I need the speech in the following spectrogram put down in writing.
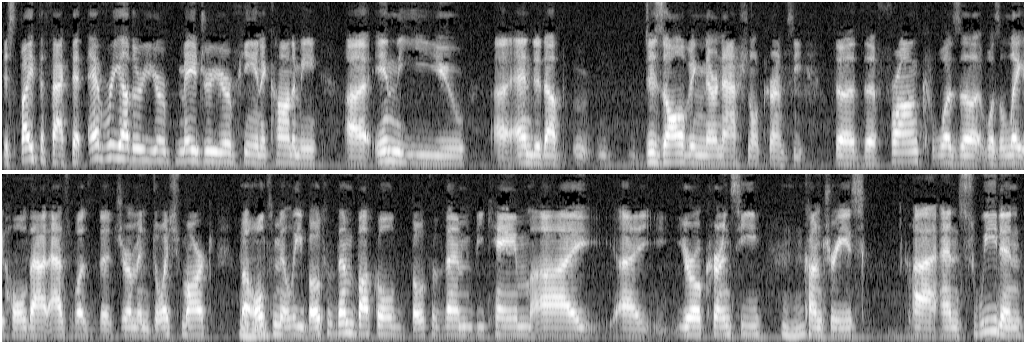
despite the fact that every other Euro- major European economy uh, in the EU uh, ended up dissolving their national currency. The the franc was a was a late holdout, as was the German Deutschmark. But Mhm. ultimately, both of them buckled. Both of them became uh, uh, euro currency Mhm. countries, uh, and Sweden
